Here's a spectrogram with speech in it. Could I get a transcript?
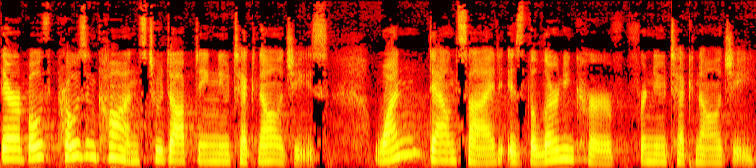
There are both pros and cons to adopting new technologies. One downside is the learning curve for new technology.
